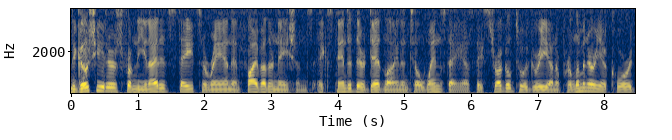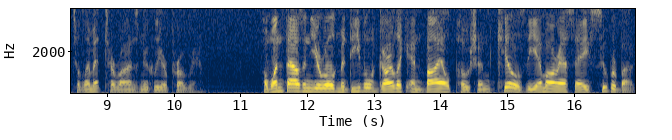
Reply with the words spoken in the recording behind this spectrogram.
Negotiators from the United States, Iran, and five other nations extended their deadline until Wednesday as they struggled to agree on a preliminary accord to limit Tehran's nuclear program. A 1,000 year old medieval garlic and bile potion kills the MRSA superbug.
